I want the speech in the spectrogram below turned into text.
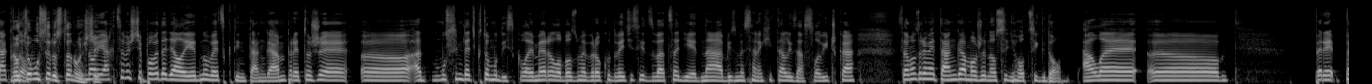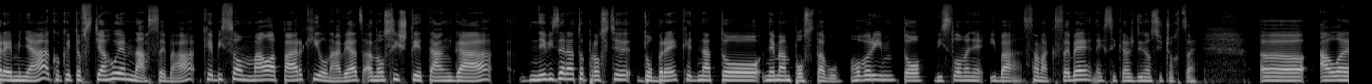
Takto. No k tomu sa dostanú ešte. No ja chcem ešte povedať ale jednu vec k tým tangám, pretože uh, a musím dať k tomu disclaimer, lebo sme v roku 2021, aby sme sa nechytali za slovička. Samozrejme tanga môže nosiť hoci kto, ale uh, pre, pre mňa, ako keď to vzťahujem na seba, keby som mala pár kil naviac a nosíš tie tanga, nevyzerá to proste dobre, keď na to nemám postavu. Hovorím to vyslovene iba sama k sebe, nech si každý nosí, čo chce. Uh, ale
